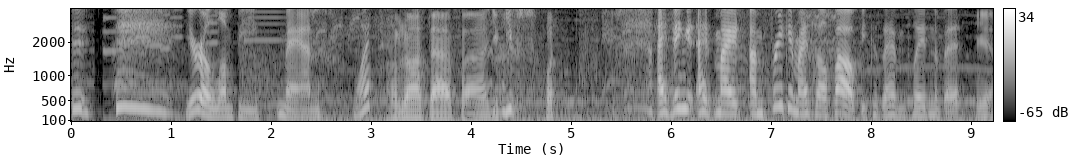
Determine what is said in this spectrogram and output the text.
it. You're a lumpy man. What? I'm not that fat. You keep swinging. I think I might. I'm freaking myself out because I haven't played in a bit. Yeah.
